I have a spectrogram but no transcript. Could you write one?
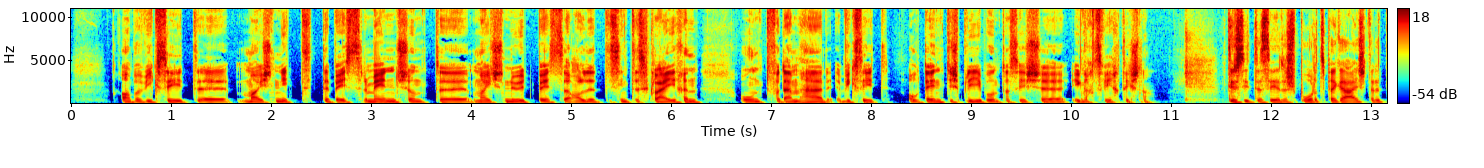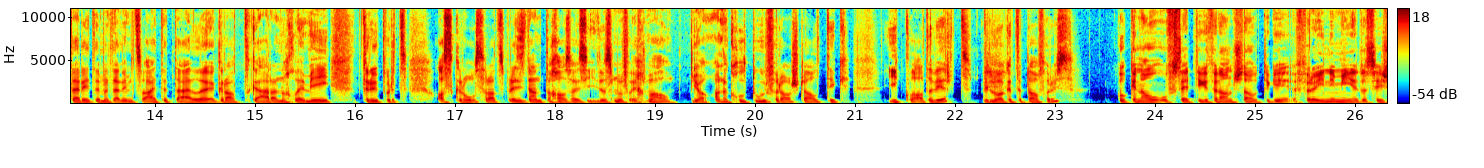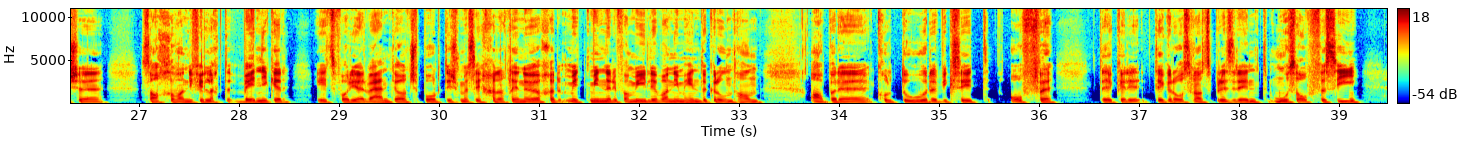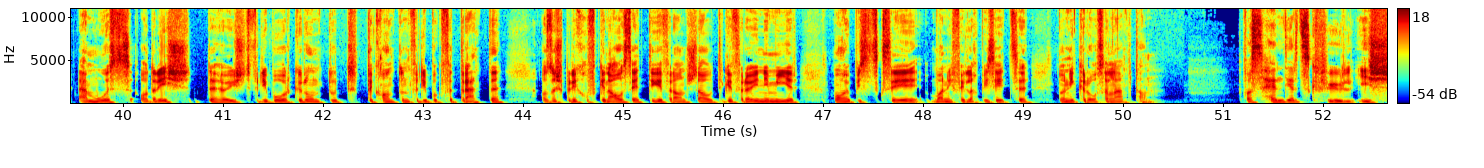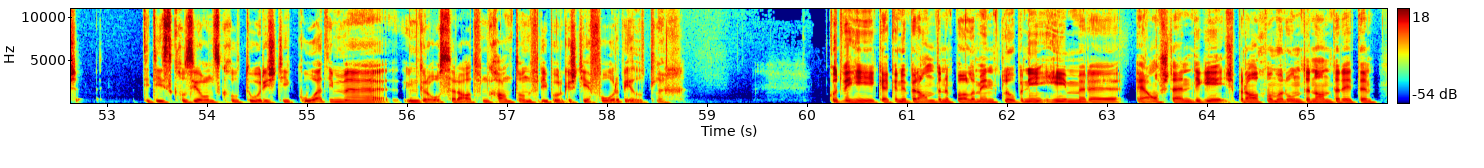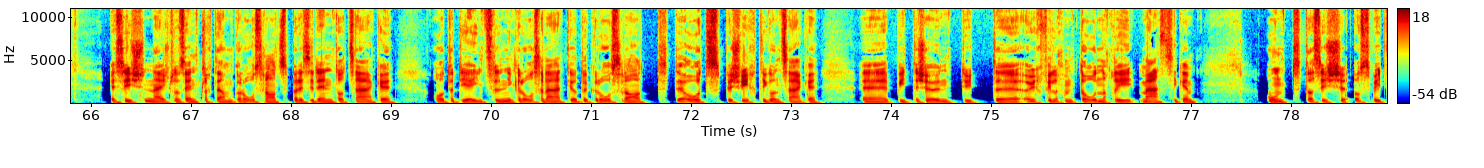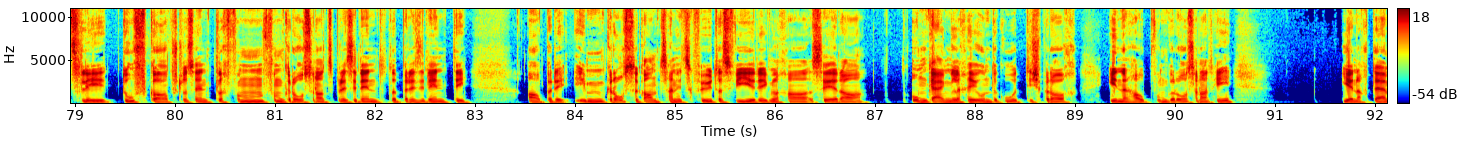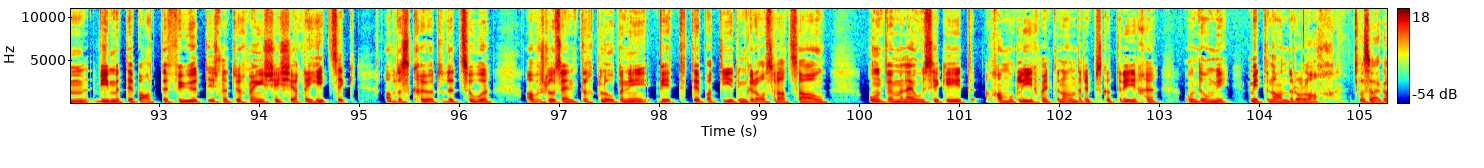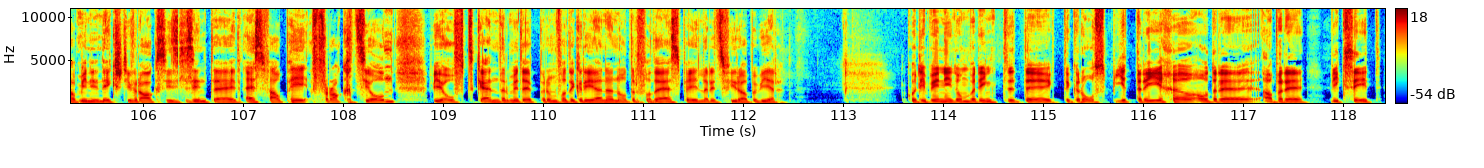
Aber wie gesagt, äh, man ist nicht der bessere Mensch und äh, man ist nicht besser. Alle sind das Gleiche. Und von dem her, wie gesagt, authentisch bleiben und das ist äh, eigentlich das Wichtigste. Ihr seid ein sehr sportbegeistert, da reden wir dann im zweiten Teil äh, gerade gerne noch ein bisschen mehr darüber. Als Grossratspräsident kann es auch sein, dass man vielleicht mal ja, an eine Kulturveranstaltung eingeladen wird. Wie schaut ihr da für uns? Gut, genau auf solche Veranstaltungen freue ich mich. Das ist äh, Sachen, die ich vielleicht weniger, jetzt vorhin erwähnt, ja, Sport ist mir sicher ein bisschen näher mit meiner Familie, die ich im Hintergrund habe, aber äh, Kultur, wie gesagt, offen. Der, der Grossratspräsident muss offen sein er muss oder ist der höchste Freiburger und tut den Kanton Freiburg vertreten. Also sprich, auf genau solche Veranstaltungen freue ich mich, mal etwas zu sehen, was ich vielleicht bis jetzt noch nicht gross erlebt habe. Was habt ihr das Gefühl, ist die Diskussionskultur, ist die gut im, äh, im Grossen Rat vom Kanton Freiburg, ist die vorbildlich? Gut, wie gegenüber anderen Parlamenten, glaube ich, haben wir äh, eine anständige Sprache, wo wir untereinander reden. Es ist nein, schlussendlich dem Grossratspräsident zu sagen oder die einzelnen Grossräte oder Grossrat zu beschwichtigen und zu sagen, äh, bitte schön, äh, euch vielleicht im Ton ein bisschen mäßigen. Und das ist ein bisschen die Aufgabe schlussendlich vom, vom Grossratspräsidenten oder Präsidentin. Aber im Großen und Ganzen habe ich das Gefühl, dass wir eigentlich eine sehr umgängliche und eine gute Sprache innerhalb des Grossrats haben je nachdem, wie man Debatten führt, ist natürlich manchmal ist ein bisschen hitzig, aber das gehört dazu. Aber schlussendlich, glaube ich, wird debattiert im Grossratssaal und wenn man rausgeht, kann man gleich miteinander etwas trinken und um miteinander auch lachen. Das wäre meine nächste Frage. Sie sind äh, die SVP-Fraktion. Wie oft gehen mit jemandem von den Grünen oder von den SPler ins Feierabendbier? Gut, ich bin nicht unbedingt der, der grosse Biertrinker, oder, äh, aber äh, wie gesagt,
